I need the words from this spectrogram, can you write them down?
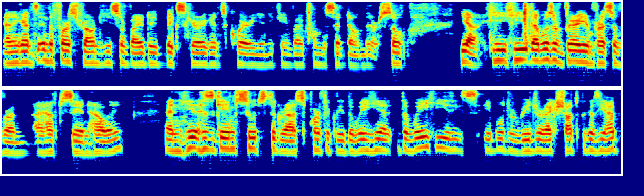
And against in the first round, he survived a big scare against Querrey and he came back from the set down there. So yeah, he he that was a very impressive run, I have to say in Halle and he, his game suits the grass perfectly. The way he the way he's able to redirect shots because he had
